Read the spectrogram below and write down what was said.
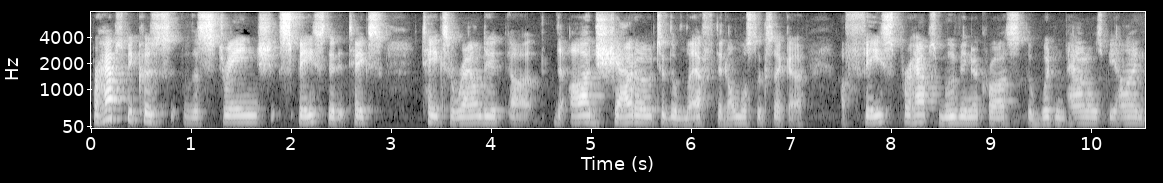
perhaps because of the strange space that it takes takes around it, uh, the odd shadow to the left that almost looks like a, a face, perhaps moving across the wooden panels behind,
